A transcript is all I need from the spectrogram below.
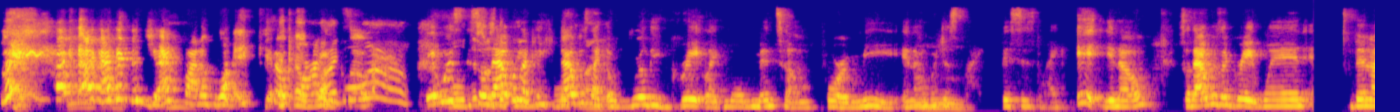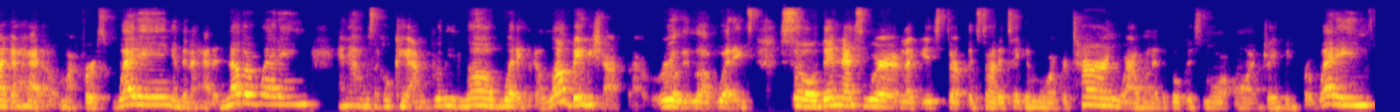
like I, I hit the jackpot of like, you know, like, so wow. it was well, so that was like a that was like a really great like momentum for me. And I mm-hmm. was just like, this is like it, you know. So that was a great win. And then like I had a, my first wedding and then I had another wedding and I was like, okay, I really love weddings. Like, I love baby showers, but I really love weddings. So then that's where like it, start, it started taking more of a turn where I wanted to focus more on draping for weddings.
